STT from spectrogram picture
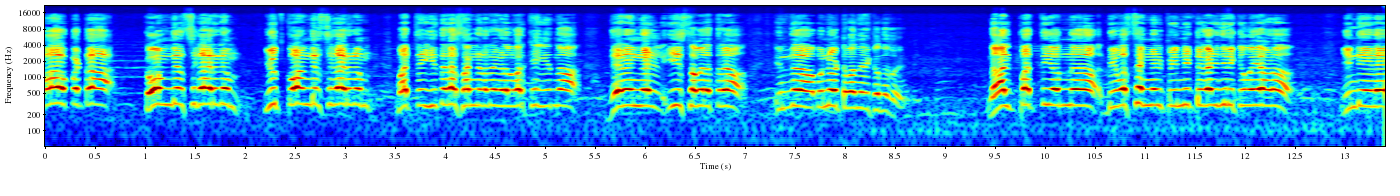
പാവപ്പെട്ട കോൺഗ്രസുകാരനും യൂത്ത് കോൺഗ്രസുകാരനും മറ്റ് ഇതര സംഘടനകളിൽ വർക്ക് ചെയ്യുന്ന ജനങ്ങൾ ഈ സമരത്തിന് ഇന്ന് മുന്നോട്ട് വന്നിരിക്കുന്നത്. നാൽപ്പത്തിയൊന്ന് ദിവസങ്ങൾ പിന്നിട്ട് കഴിഞ്ഞിരിക്കുകയാണ് ഇന്ത്യയിലെ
